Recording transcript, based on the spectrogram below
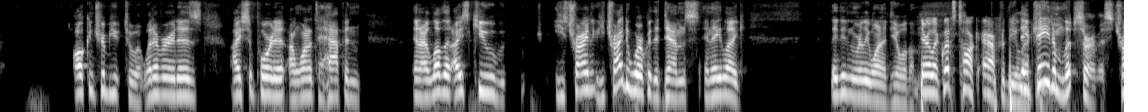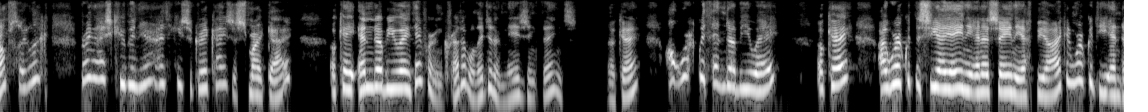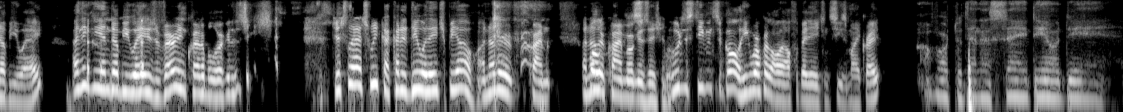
I'll contribute to it, whatever it is. I support it. I want it to happen, and I love that Ice Cube. He's trying. To, he tried to work with the Dems, and they like. They didn't really want to deal with him. They're like, let's talk after the election. They paid him lip service. Trump's like, look, bring Ice Cube in here. I think he's a great guy. He's a smart guy. Okay, NWA, they were incredible. They did amazing things. Okay, I'll work with NWA. Okay, I work with the CIA and the NSA and the FBI. I can work with the NWA. I think the NWA is a very incredible organization. Just last week, I cut a deal with HBO, another crime, another Well, crime organization. Who does Steven Seagal? He worked with all alphabet agencies, Mike, right? I've worked with NSA, DOD,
